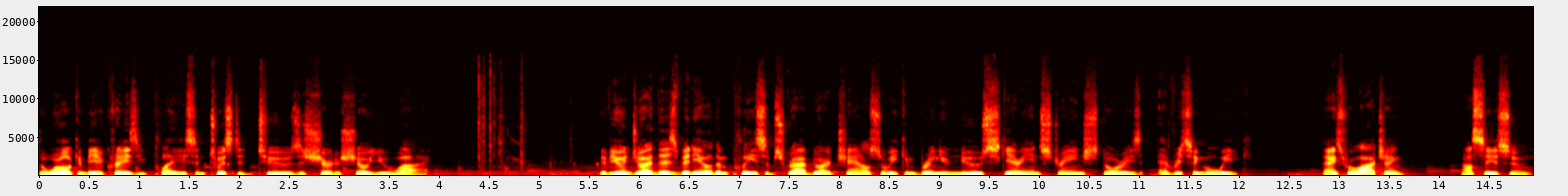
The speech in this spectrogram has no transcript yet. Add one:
The world can be a crazy place, and Twisted Twos is sure to show you why. If you enjoyed this video, then please subscribe to our channel so we can bring you new, scary, and strange stories every single week. Thanks for watching. I'll see you soon.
